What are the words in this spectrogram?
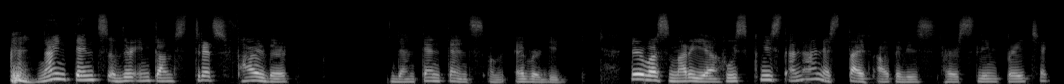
nine tenths of their income stretch farther than ten tenths of ever did. There was Maria who squeezed an honest tithe out of his, her slim paycheck.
